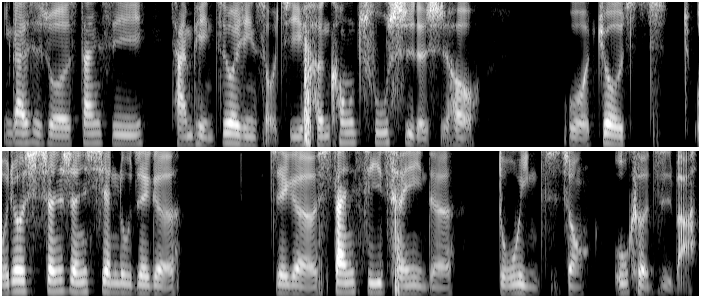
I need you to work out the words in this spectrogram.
应该是说三 C 产品、智慧型手机横空出世的时候，我就我就深深陷入这个这个三 C 成瘾的毒瘾之中，无可自拔。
